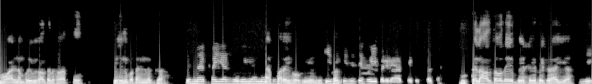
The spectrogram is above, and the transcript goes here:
ਮੋਬਾਈਲ ਨੰਬਰ ਵੀ ਗਲਤ ਲਿਖਾਤੇ ਕਿਸੇ ਨੂੰ ਪਤਾ ਨਹੀਂ ਲੱਗਾ। ਤੇ ਹੁਣ ਐਫ ਆਈ ਆਰ ਹੋ ਗਈ ਆ ਉਹਨਾਂ ਐਫ ਆਰ ਆਈ ਹੋ ਗਈ ਹੈ ਜੀ। ਕਿਹਦੇ ਕਿਹਦੇ ਤੇ ਹੋਈ ਪਰਿਵਾਰ ਤੇ ਕੁਝ ਪਤਾ? ਫਿਲਹਾਲ ਤਾਂ ਉਹਦੇ ਬੇਟੇ ਤੇ ਕਰਾਈ ਆ। ਜੀ।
